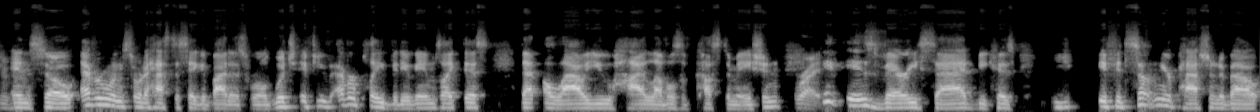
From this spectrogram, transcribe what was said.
Mhm. and so everyone sort of has to say goodbye to this world, which, if you've ever played video games like this that allow you high levels of customation, right. it is very sad because you, if it's something you're passionate about,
